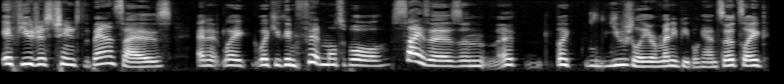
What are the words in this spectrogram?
if you just change the band size. And it like like you can fit multiple sizes and uh, like usually or many people can. So it's like,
